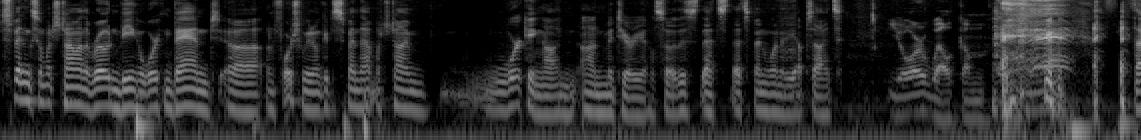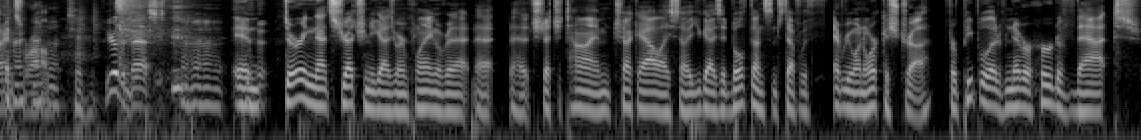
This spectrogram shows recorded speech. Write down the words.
spending so much time on the road and being a working band. Uh, unfortunately, we don't get to spend that much time working on on material. So this that's that's been one of the upsides. You're welcome. Thanks, Rob. You're the best. And during that stretch when you guys weren't playing over that, that, that stretch of time, Chuck, Al, I saw you guys had both done some stuff with Everyone Orchestra. For people that have never heard of that,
